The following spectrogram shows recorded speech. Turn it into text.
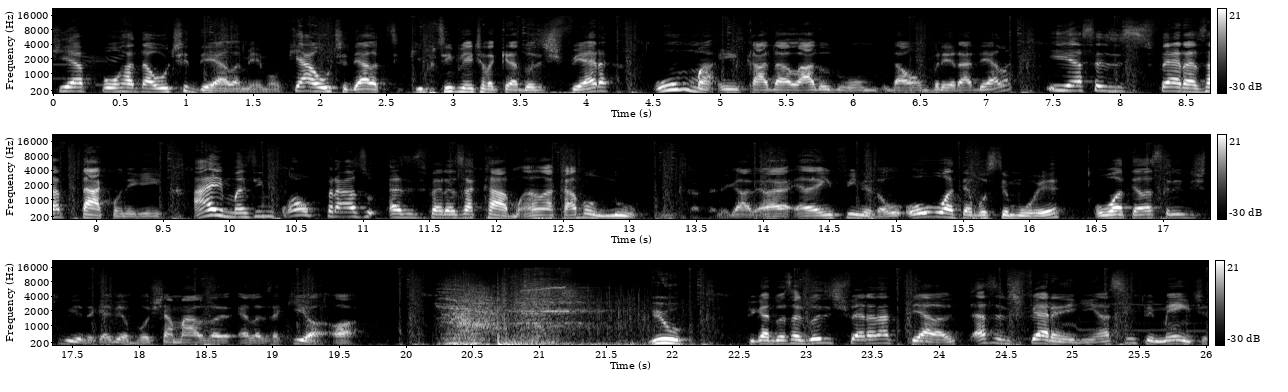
Que é a porra da ult dela, meu irmão. Que é a ult dela, que, que simplesmente vai criar duas esferas, uma em cada lado do, da ombreira dela, e essas esferas atacam, ninguém. Ai, mas em qual prazo as esferas acabam? Elas acabam nunca, tá ligado? Ela, ela é infinita, ou, ou, até você morrer, ou até elas serem destruídas. Quer ver? Vou chamar elas aqui, ó, ó. Viu? Fica essas duas esferas na tela. Essa esfera, neguinho, ela simplesmente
